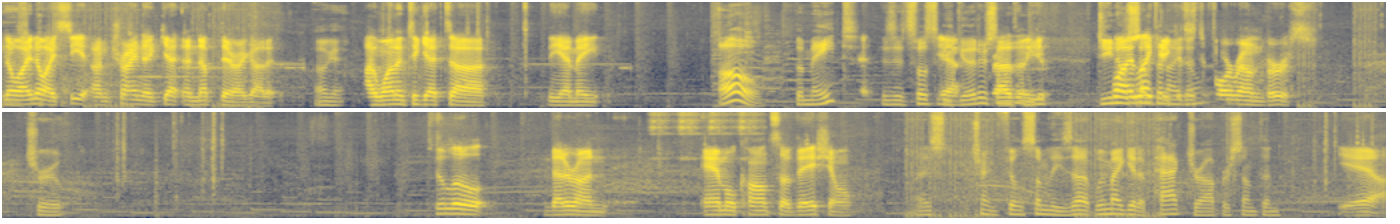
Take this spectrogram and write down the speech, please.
No, I know. I see it. I'm trying to get enough there. I got it. Okay. I wanted to get uh, the M8. Oh, the mate. Is it supposed to Yeah, be good or something? Do you, get- do you well, know I like it I because it's a four round burst. True. It's a little better on ammo conservation. I just try and fill some of these up. We might get a pack drop or something. Yeah.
